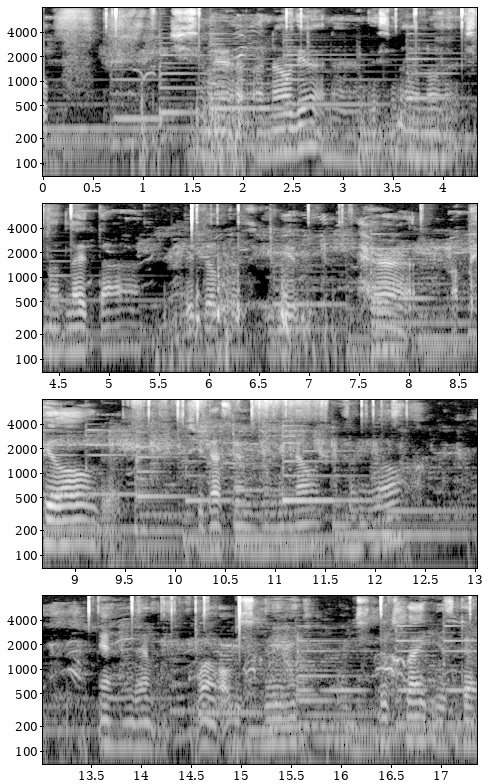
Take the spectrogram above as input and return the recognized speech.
well, she sent me a- an audio, and uh, they said, no, no, it's not like that. The doctors give her a pill that she doesn't really know very well. And um, well, obviously, what it looks like is that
